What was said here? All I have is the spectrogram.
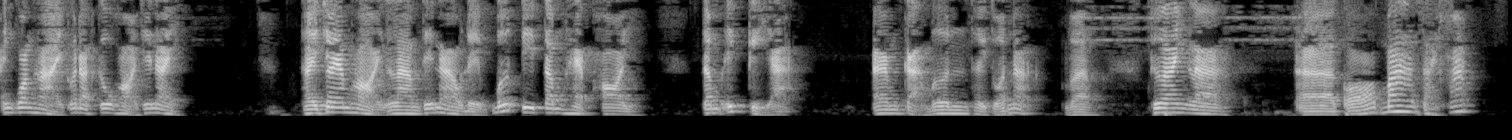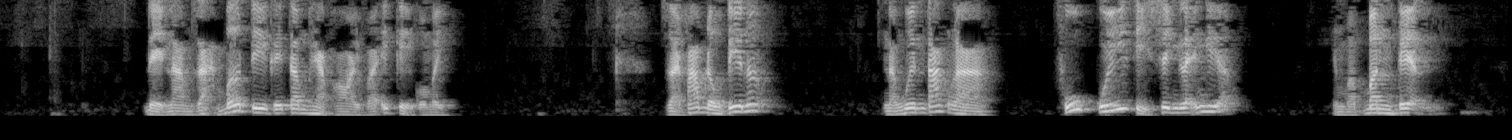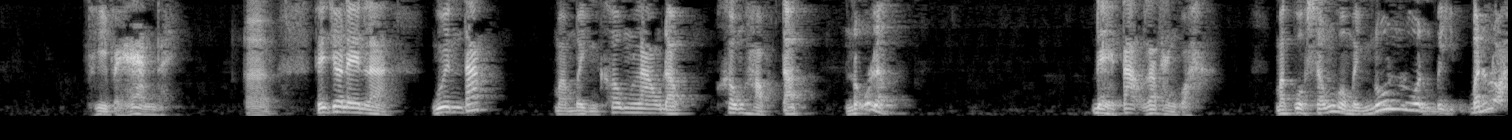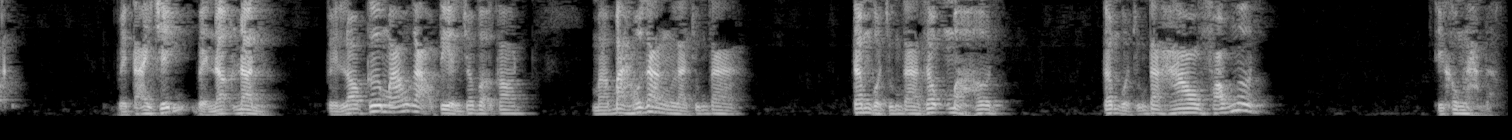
anh Quang Hải có đặt câu hỏi thế này. Thầy cho em hỏi làm thế nào để bớt đi tâm hẹp hòi tâm ích kỷ ạ? Em cảm ơn thầy Tuấn ạ. Vâng. Thưa anh là à, có ba giải pháp để làm giảm bớt đi cái tâm hẹp hòi và ích kỷ của mình. Giải pháp đầu tiên đó là nguyên tắc là phú quý thì sinh lễ nghĩa. Nhưng mà bần tiện thì phải hèn này à, thế cho nên là nguyên tắc mà mình không lao động không học tập nỗ lực để tạo ra thành quả mà cuộc sống của mình luôn luôn bị bấn loạn về tài chính về nợ nần về lo cơm áo gạo tiền cho vợ con mà bảo rằng là chúng ta tâm của chúng ta rộng mở hơn tâm của chúng ta hào phóng hơn thì không làm được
